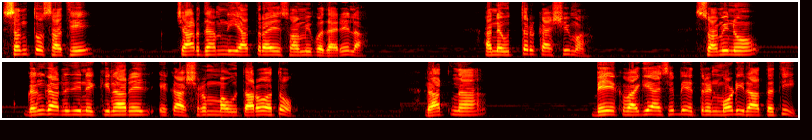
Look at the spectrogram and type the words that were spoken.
સંતો સાથે ચારધામની યાત્રાએ સ્વામી પધારેલા અને ઉત્તર કાશીમાં સ્વામીનો ગંગા નદીને કિનારે એક આશ્રમમાં ઉતારો હતો. રાતના બે એક વાગ્યા છે બે ત્રણ મોડી રાત હતી.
